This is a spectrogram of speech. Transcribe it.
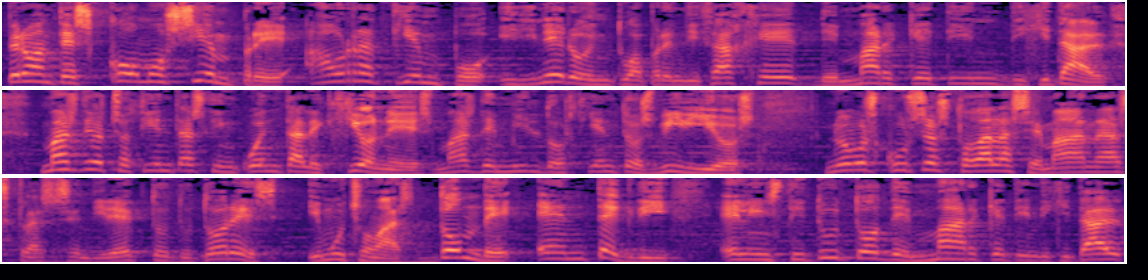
Pero antes, como siempre, ahorra tiempo y dinero en tu aprendizaje de marketing digital. Más de 850 lecciones, más de 1200 vídeos, nuevos cursos todas las semanas, clases en directo, tutores y mucho más. ¿Dónde? En TechDi, el Instituto de Marketing Digital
